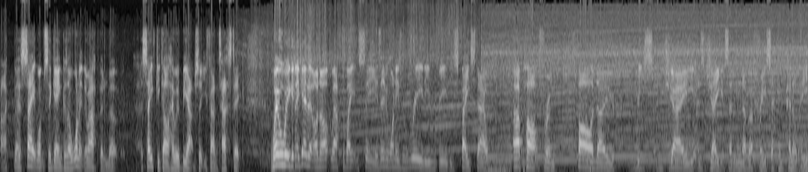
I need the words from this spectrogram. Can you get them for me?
I'm say it once again because I want it to happen, but a safety car here would be absolutely fantastic. Whether we're going to get it or not, we'll have to wait and see, as everyone is really, really spaced out, apart from Fardo, Reese and Jay, as Jay gets another three-second penalty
